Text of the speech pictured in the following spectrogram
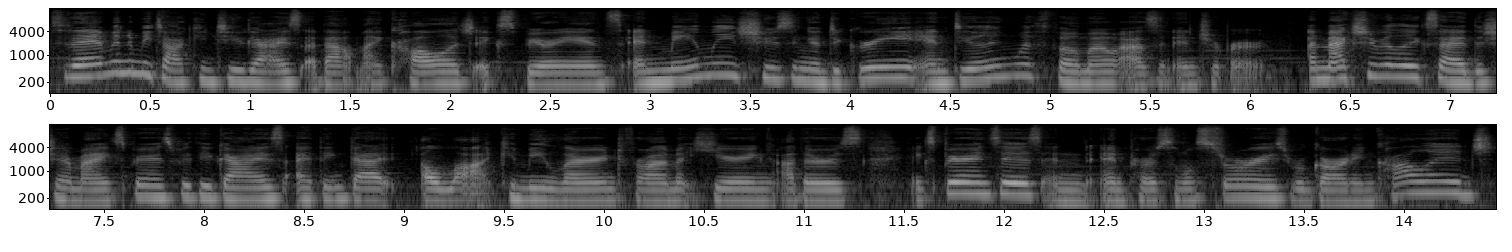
Today, I'm going to be talking to you guys about my college experience and mainly choosing a degree and dealing with FOMO as an introvert. I'm actually really excited to share my experience with you guys. I think that a lot can be learned from hearing others' experiences and, and personal stories regarding college.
